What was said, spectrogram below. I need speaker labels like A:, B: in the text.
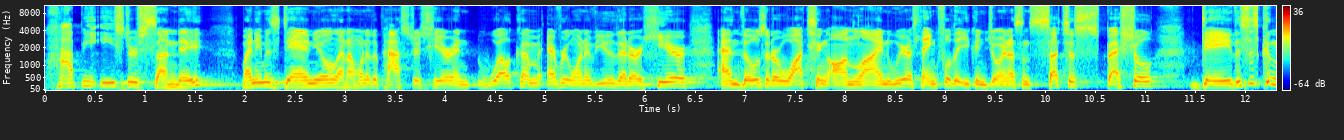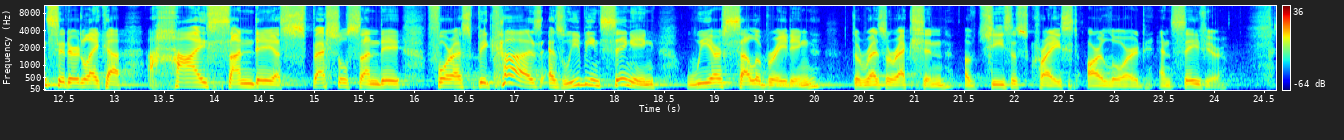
A: Happy Easter Sunday. My name is Daniel, and I'm one of the pastors here, and welcome every one of you that are here and those that are watching online. We are thankful that you can join us on such a special day. This is considered like a, a high Sunday, a special Sunday for us because, as we've been singing, we are celebrating the resurrection of Jesus Christ, our Lord and Savior.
